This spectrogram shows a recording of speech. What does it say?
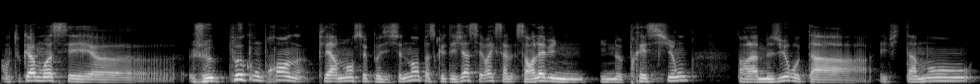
En tout cas, moi, c'est, euh, je peux comprendre clairement ce positionnement parce que déjà, c'est vrai que ça, enlève une, pression dans la mesure où tu as évidemment,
